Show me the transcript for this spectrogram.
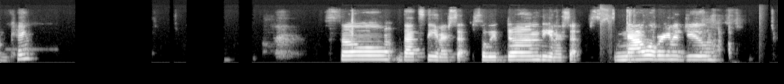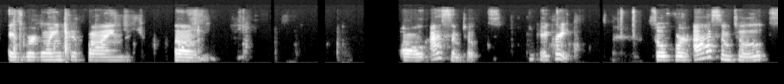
Okay. So that's the intercept. So we've done the intercepts. Now what we're gonna do is we're going to find um, all asymptotes. Okay, great. So for asymptotes,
